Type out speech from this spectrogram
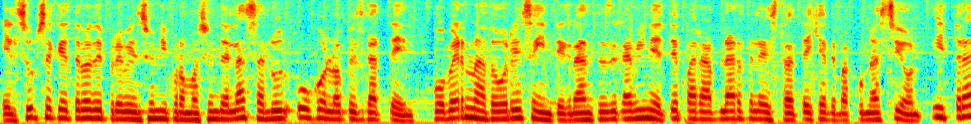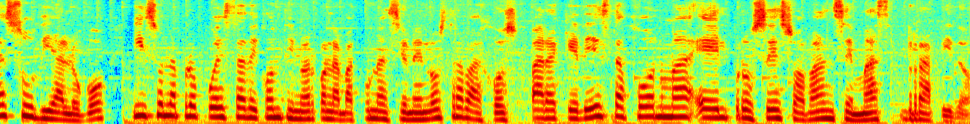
el subsecretario de Prevención y Promoción de la Salud, Hugo López Gatel, gobernadores e integrantes del gabinete para hablar de la estrategia de vacunación y tras su diálogo hizo la propuesta de continuar con la vacunación en los trabajos para que de esta forma el proceso avance más rápido.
